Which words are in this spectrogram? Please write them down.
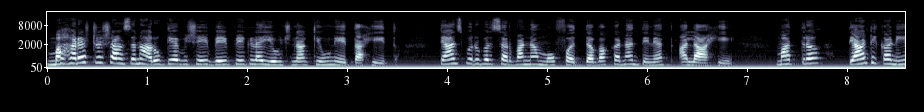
महाराष्ट्र शासन आरोग्याविषयी वेगवेगळ्या योजना घेऊन येत आहेत. त्याचबरोबर सर्वांना मोफत दवाखाना देण्यात आला आहे. मात्र त्या ठिकाणी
